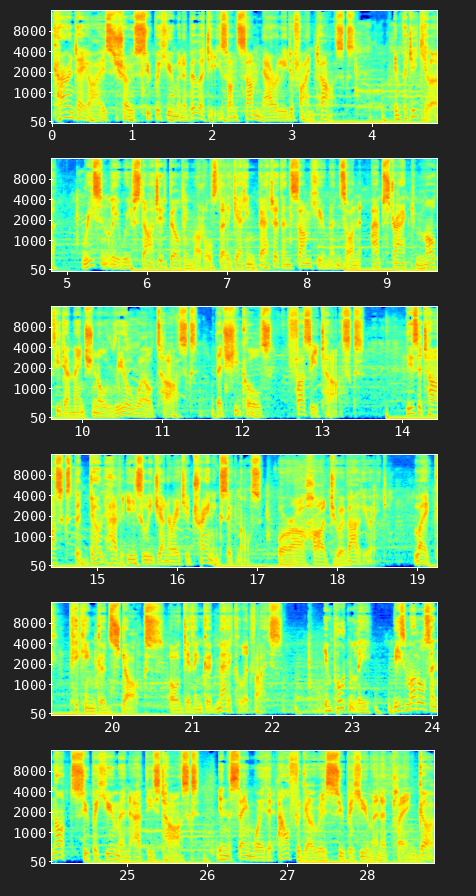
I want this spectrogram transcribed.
current AIs show superhuman abilities on some narrowly defined tasks. In particular, recently we've started building models that are getting better than some humans on abstract, multidimensional real-world tasks that she calls fuzzy tasks. These are tasks that don't have easily generated training signals or are hard to evaluate, like picking good stocks or giving good medical advice. Importantly, these models are not superhuman at these tasks in the same way that AlphaGo is superhuman at playing Go.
